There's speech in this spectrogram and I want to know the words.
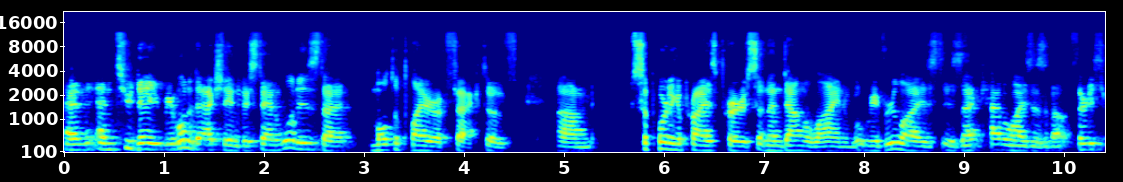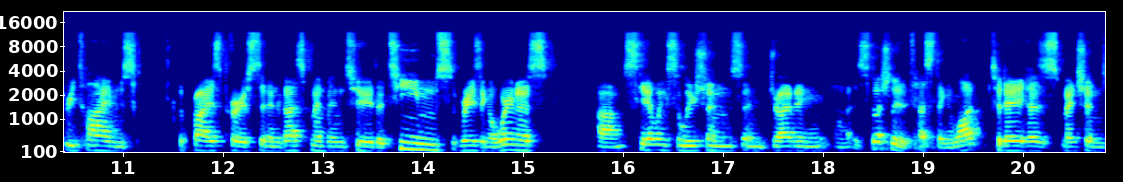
and and to date, we wanted to actually understand what is that multiplier effect of um, supporting a prize purse, and then down the line, what we've realized is that catalyzes about 33 times the prize purse and investment into the teams, raising awareness, um, scaling solutions, and driving, uh, especially the testing. A lot today has mentioned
